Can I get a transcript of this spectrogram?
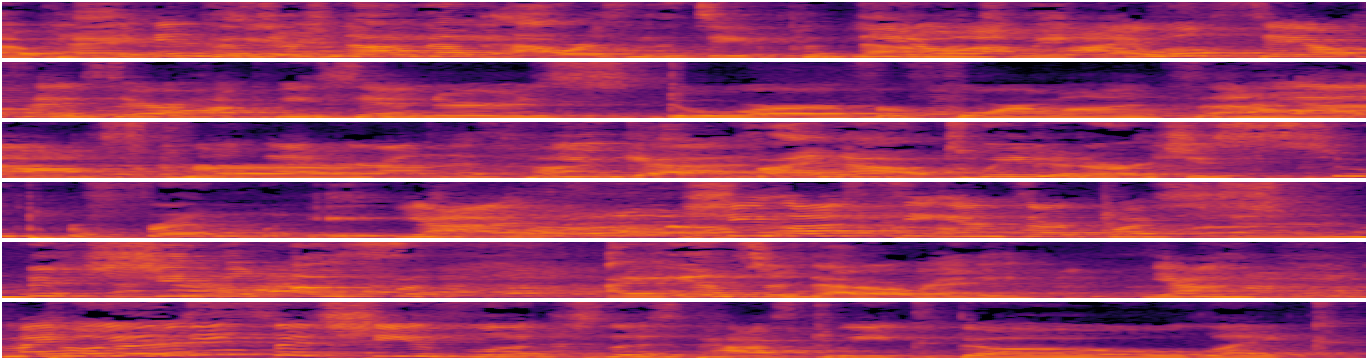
okay? Because there's not enough hours in the day to put that You know much what? makeup. I will stay outside of Sarah Huckabee Sanders' door for four months and I'll Yeah, ask we'll her her. on this. You get find out. Tweeted her. She's super friendly. Yeah, she loves to answer questions. she loves. I answered that already. Yeah, my Don't you think that she's looked this past week though, like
